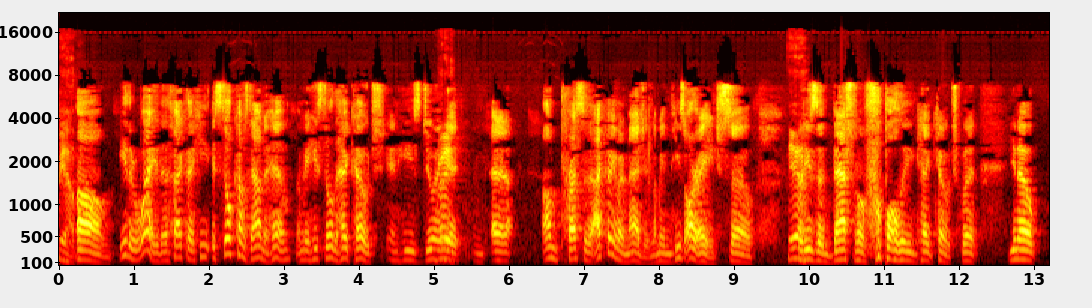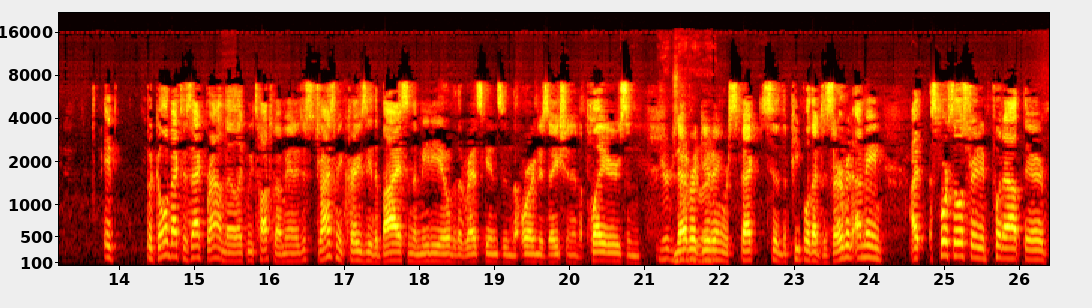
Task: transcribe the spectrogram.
yeah, yeah. um, either way, the fact that he it still comes down to him. I mean, he's still the head coach, and he's doing Right. it at an unprecedented. I couldn't even imagine. I mean, he's our age, so yeah. but he's a National Football League head coach. But you know, it. But going back to Zach Brown though, like we talked about, man, it just drives me crazy the bias in the media over the Redskins and the organization and the players, and exactly never right. giving respect to the people that deserve it. I mean, I, Sports Illustrated put out their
